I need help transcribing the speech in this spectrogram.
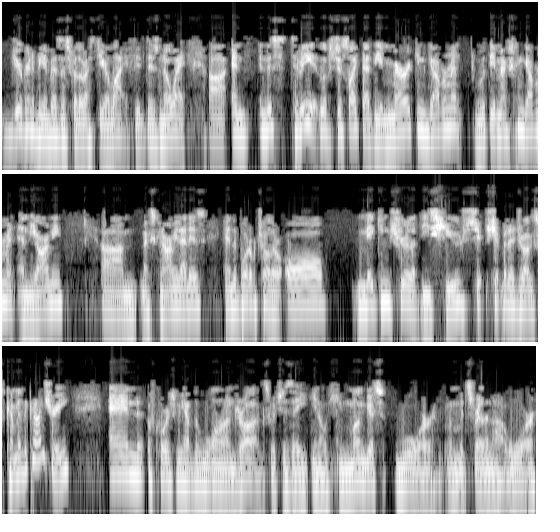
you're going to be in business for the rest of your life. It, there's no way. Uh, and, and this, to me, it looks just like that. The American government, with the Mexican government and the army, um, Mexican army, that is, and the Border Patrol, they're all making sure that these huge sh- shipment of drugs come in the country. And of course, we have the war on drugs, which is a you know humongous war. Um, It's really not a war.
